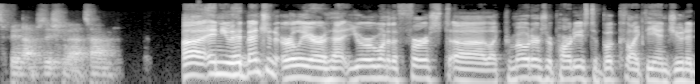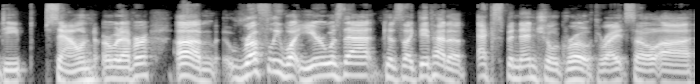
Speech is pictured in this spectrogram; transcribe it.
to be in that position at that time. Uh, and you had mentioned earlier that you were one of the first uh, like promoters or parties to book like the Anjunadeep sound or whatever. Um, roughly what year was that? Because like they've had a exponential growth, right? So uh,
